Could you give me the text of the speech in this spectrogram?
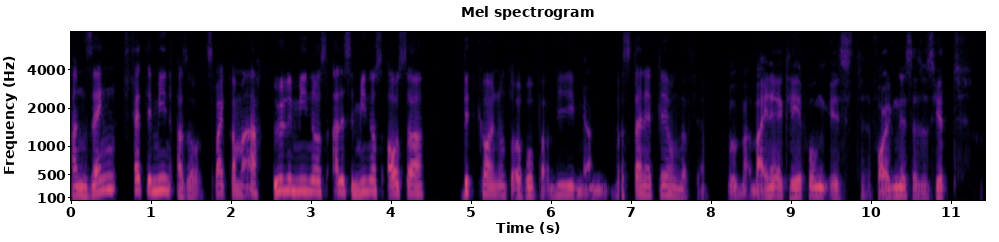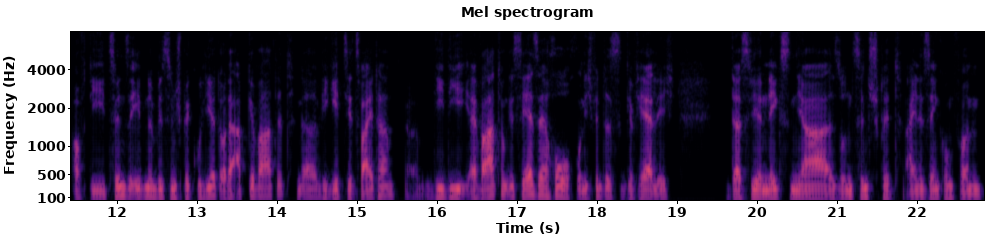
Hang Seng fette Minus, also 2,8 Öl im Minus, alles im Minus außer Bitcoin und Europa. Wie, Ja. Was ist deine Erklärung dafür? Meine Erklärung ist folgendes: Also, es wird auf die Zinsebene ein bisschen spekuliert oder abgewartet. Ne? Wie geht es jetzt weiter? Die, die Erwartung ist sehr, sehr hoch und ich finde es gefährlich, dass wir im nächsten Jahr so einen Zinsschritt, eine Senkung von,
